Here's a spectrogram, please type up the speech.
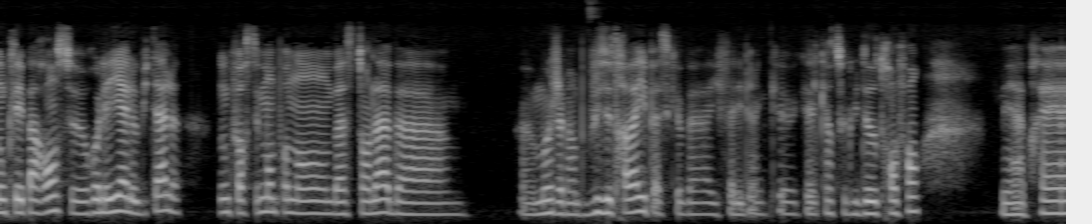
Donc, les parents se relayaient à l'hôpital. Donc, forcément, pendant bah, ce temps-là, bah, moi, j'avais un peu plus de travail parce que bah, fallait bien que quelqu'un s'occupe d'autres enfants. Mais après,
